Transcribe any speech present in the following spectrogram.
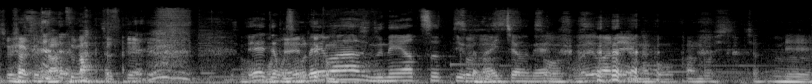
集落に集まっちゃって。えーでもそれは胸熱っていうか泣いちゃうね。そうそれはねなんかもう感動しちゃって。うん。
